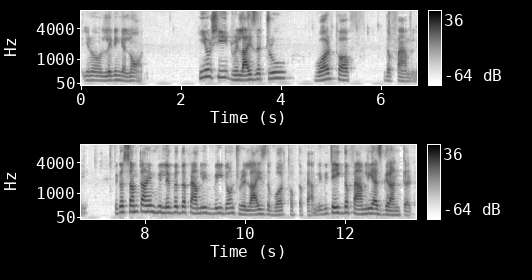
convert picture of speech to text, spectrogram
you know, living alone, he or she realize the true worth of the family. Because sometimes we live with the family we don't realize the worth of the family. We take the family as granted.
